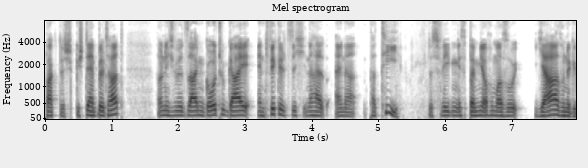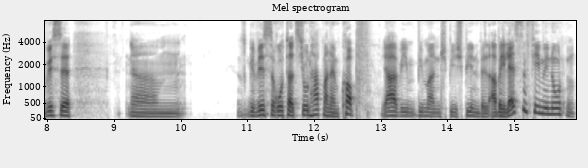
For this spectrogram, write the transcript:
praktisch gestempelt hat, sondern ich würde sagen, Go-To-Guy entwickelt sich innerhalb einer Partie. Deswegen ist bei mir auch immer so, ja, so eine gewisse, ähm, gewisse Rotation hat man im Kopf, ja, wie, wie man ein Spiel spielen will. Aber die letzten vier Minuten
